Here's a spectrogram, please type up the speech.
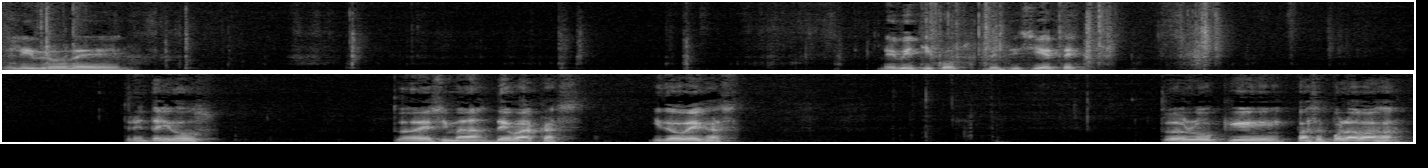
el libro de Levíticos 27 32 toda décima de vacas y de ovejas todo lo que pasa por la baja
